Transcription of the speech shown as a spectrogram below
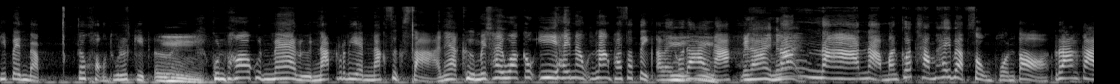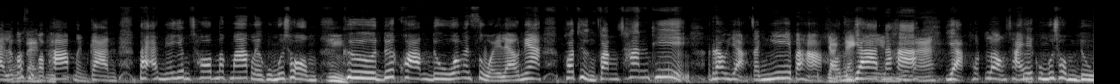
ที่เป็นแบบ เจ้าของธุรกิจเอ่ยอืมคุณพ่อคุณแม่หรือนักเรียนนักศึกษาเนี่ยคือไม่ใช่ว่าเก้าอี้ให้นั่งนั่งพลาสติกอะไรก็ได้นะไม่ได้ไม่ได้ นั่งนานอะมันก็ทำให้แบบส่งผลต่อร่างกายแล้วก็สุขภาพเหมือนกัน แต่อันเนี้ยยังชอบมาก ๆ เลยคุณผู้ชม อืมคือด้วยความดูว่ามันสวยแล้วเนี่ย พอถึงฟังก์ชันที่เราอยากจะงีบอะค่ะขออนุญาตนะคะ อยากจะเองใช่ไหมอยากทดลองใช้ให้คุณผู้ชมดู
